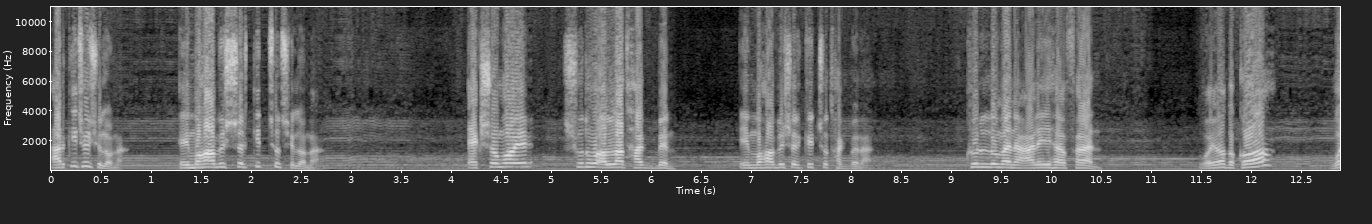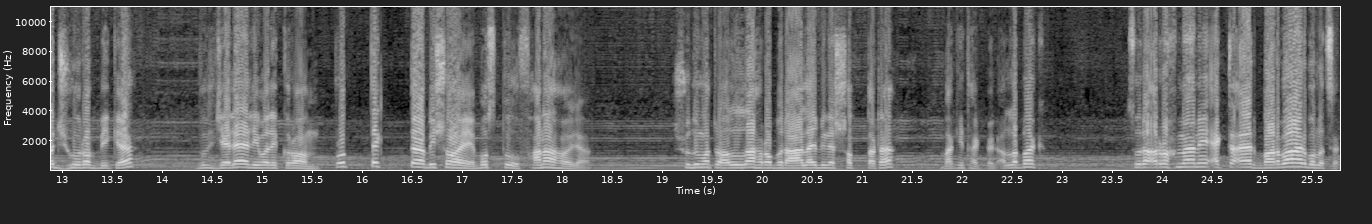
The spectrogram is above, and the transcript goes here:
আর কিছুই ছিল না। এই মহাবিশ্বের কিচ্ছু ছিল না। একসময় শুধু আল্লাহ থাকবেন, এই মহাবিশ্বের কিচ্ছু থাকবে না। কুল্লু মান আলাইহা ফান প্রত্যেকটা বিষয়ে বস্তু ফানা হয়ে যায়। শুধুমাত্র আল্লাহ রব্বুল আলামিনের সত্তাটা বাকি থাকবে। আল্লাহ পাক সূরা রহমানে একটা আয়াত বারবার বলেছেন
